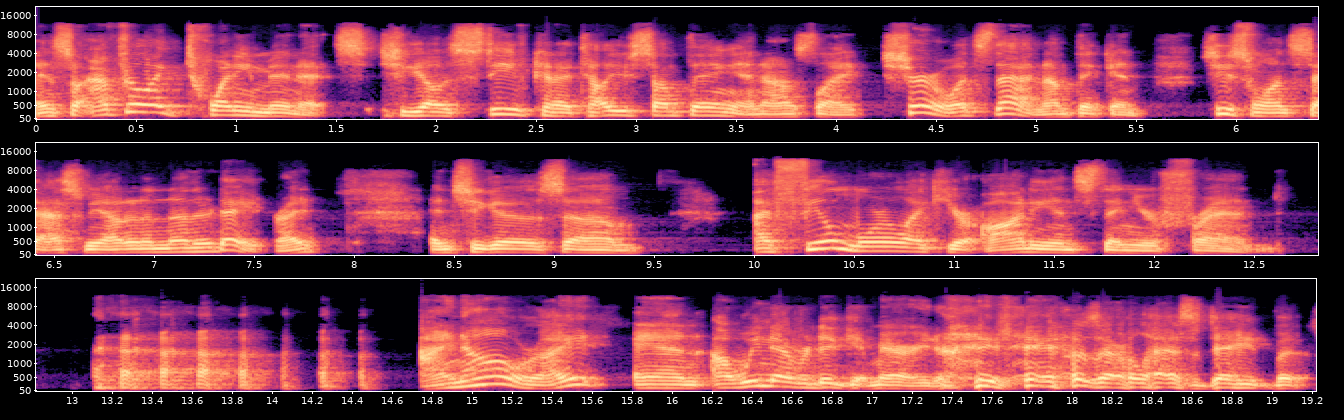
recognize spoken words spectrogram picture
And so after like 20 minutes, she goes, Steve, can I tell you something? And I was like, sure, what's that? And I'm thinking, she just wants to ask me out on another date, right? And she goes, um, I feel more like your audience than your friend. I know, right? And uh, we never did get married or anything. It was our last date, but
